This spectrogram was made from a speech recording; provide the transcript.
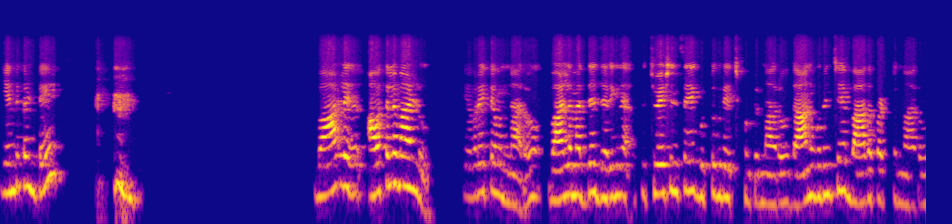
ఎందుకంటే వాళ్ళు అవతల వాళ్ళు ఎవరైతే ఉన్నారో వాళ్ళ మధ్య జరిగిన సిచ్యువేషన్సే గుర్తుకు తెచ్చుకుంటున్నారు దాని గురించే బాధపడుతున్నారు.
